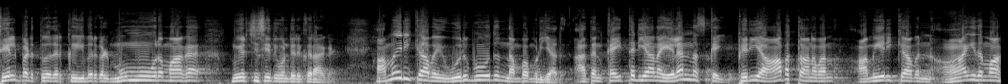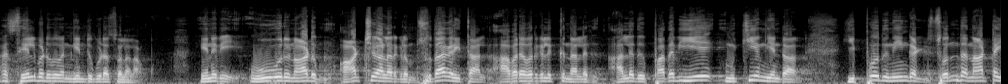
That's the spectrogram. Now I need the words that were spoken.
செயல்படுத்துவதற்கு இவர்கள் மும்மூரமாக முயற்சி செய்து கொண்டிருக்கிறார்கள். அமெரிக்காவை ஒருபோதும் நம்ப முடியாது. அதன் கைத்தடியான எலன் மஸ்கை பெரிய ஆபத்தானவன் அமெரிக்காவின் ஆயுதமாக செயல்படுபவன் என்று கூட சொல்லலாம். எனவே ஒவ்வொரு நாடும் ஆட்சியாளர்களும் சுதாகரித்தால் அவரவர்களுக்கு நல்லது அல்லது பதவியே முக்கியம் என்றால் இப்போது நீங்கள் சொந்த நாட்டை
